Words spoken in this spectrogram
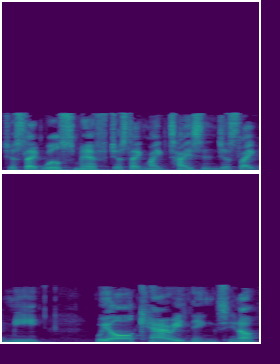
just like Will Smith, just like Mike Tyson, just like me. We all carry things, you know?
